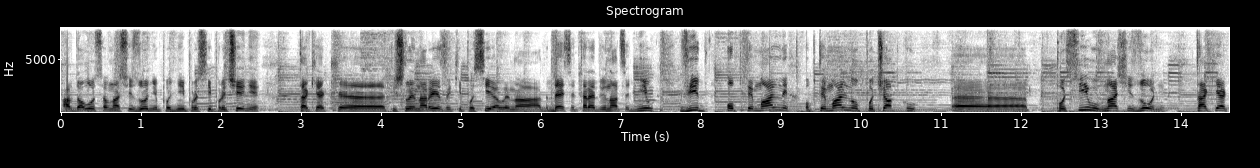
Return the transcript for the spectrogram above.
А вдалося в нашій зоні по одній простій причині, так як е, пішли на ризик і посіяли на 10-12 днів від оптимальних, оптимального початку е, посіву в нашій зоні. Так як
